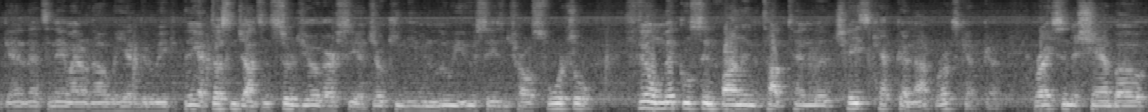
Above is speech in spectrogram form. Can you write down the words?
again, that's a name I don't know, but he had a good week. Then you got Dustin Johnson, Sergio Garcia, Joaquin Niemann, Louis Oosthuizen, and Charl Schwartzel. Phil Mickelson finally in the top 10 live. Chase Koepka, not Brooks Koepka. Bryson DeChambeau,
